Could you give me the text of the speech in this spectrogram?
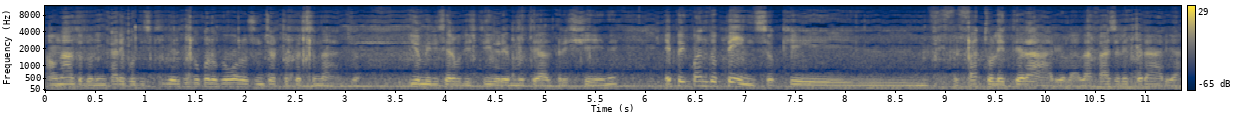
a un altro do l'incarico di scrivere tutto quello che vuole su un certo personaggio. Io mi riservo di scrivere molte altre scene e poi quando penso che il, fatto letterario, la, la, fase letteraria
